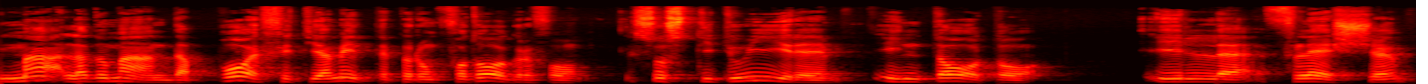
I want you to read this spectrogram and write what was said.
ma la domanda può effettivamente per un fotografo sostituire in toto il flash?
